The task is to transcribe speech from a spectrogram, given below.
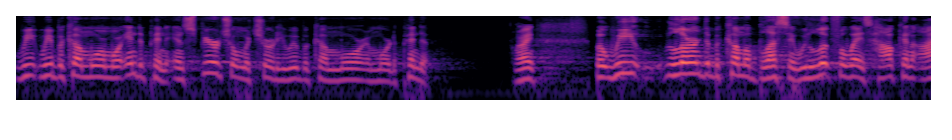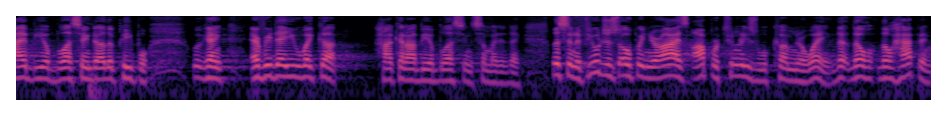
we, we become more and more independent. In spiritual maturity, we become more and more dependent. All right? But we learn to become a blessing. We look for ways how can I be a blessing to other people? Okay, every day you wake up, how can I be a blessing to somebody today? Listen, if you'll just open your eyes, opportunities will come your way. They'll, they'll happen.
